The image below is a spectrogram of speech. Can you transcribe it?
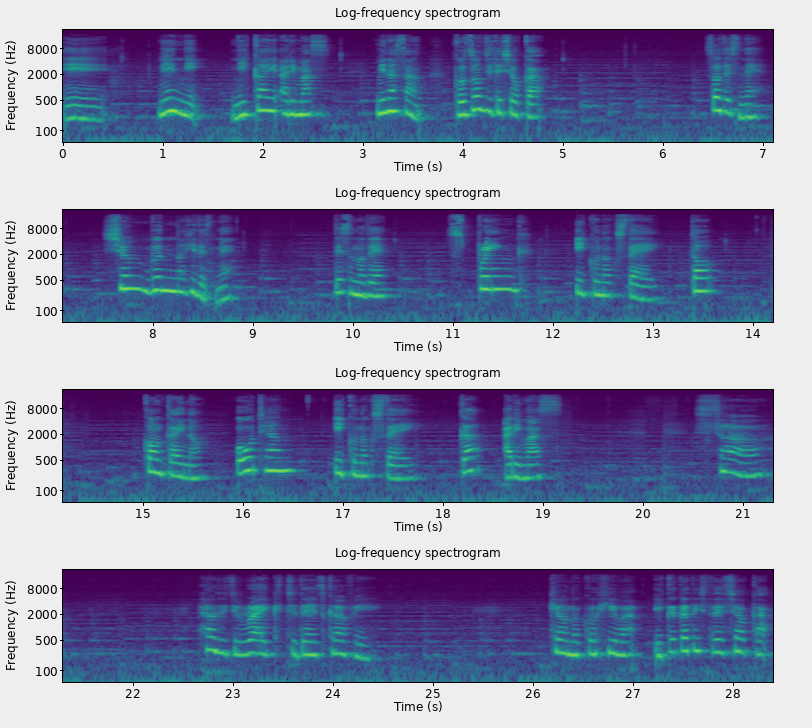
えー、年に2回あります。皆さんご存知でしょうか？そうですね。春分の日ですね。ですので、Spring Equinox Day と今回の Autumn Equinox Day があります。So, how did you like today's coffee? 今日のコーヒーはいかがでしたでしょうか？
